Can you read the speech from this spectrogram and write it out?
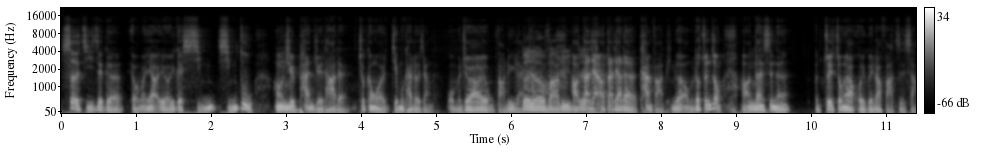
涉及这个我们要有一个刑刑度好去判决他的，嗯、就跟我节目开头讲的，我们就要用法律来看。对，用法律。好，大家有大家的看法评论，我们都尊重啊。嗯、但是呢，最终要回归到法治上。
